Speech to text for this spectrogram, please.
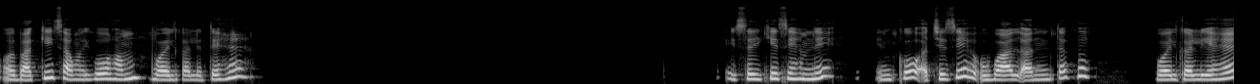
और बाकी सामग्री को हम बॉईल कर लेते हैं। इस तरीके से हमने इनको अच्छे से उबाल आने तक बॉईल कर लिया है।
